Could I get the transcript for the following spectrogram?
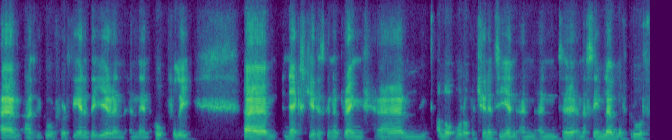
um, as we go towards the end of the year, and and then hopefully. Um, next year is going to bring um, a lot more opportunity and and and, uh, and the same level of growth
